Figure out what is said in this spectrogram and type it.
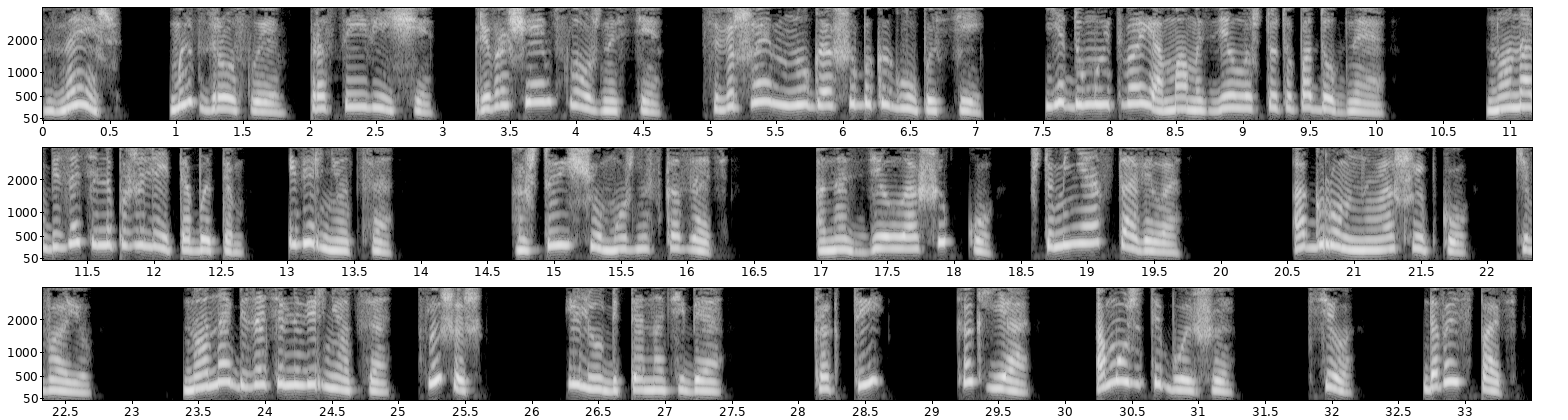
Знаешь, мы, взрослые, простые вещи, превращаем в сложности, совершаем много ошибок и глупостей. Я думаю, твоя мама сделала что-то подобное. Но она обязательно пожалеет об этом и вернется. А что еще можно сказать? Она сделала ошибку, что меня оставила. Огромную ошибку, киваю. Но она обязательно вернется, слышишь? И любит она тебя. Как ты, как я, а может и больше. Все, давай спать.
